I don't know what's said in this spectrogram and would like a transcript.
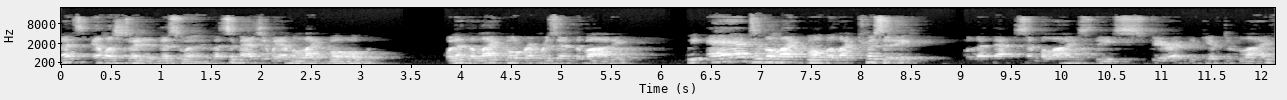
Let's illustrate it this way. Let's imagine we have a light bulb. We'll let the light bulb represent the body. We add to the light bulb electricity. We'll let that symbolize the spirit, the gift of life.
